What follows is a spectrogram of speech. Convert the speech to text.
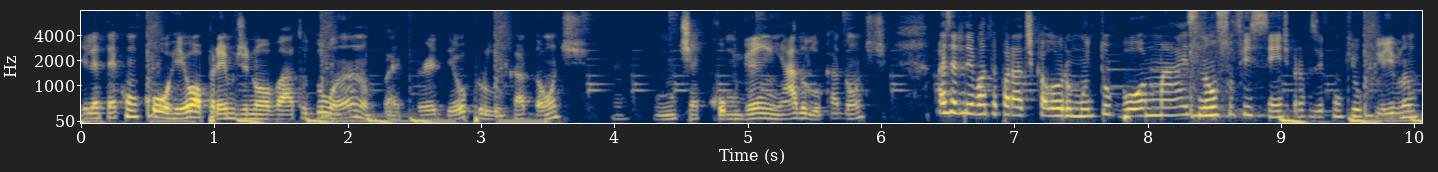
Ele até concorreu ao prêmio de novato do ano, mas perdeu para o Luca Doncic. Né? Não tinha como ganhar do Luca Doncic. Mas ele teve uma temporada de calor muito boa, mas não suficiente para fazer com que o Cleveland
